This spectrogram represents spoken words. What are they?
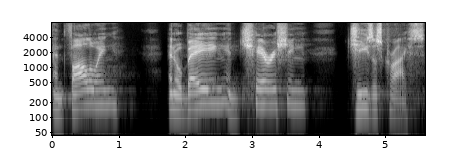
and following and obeying and cherishing Jesus Christ.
